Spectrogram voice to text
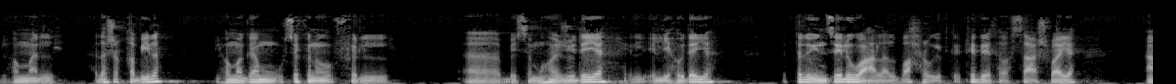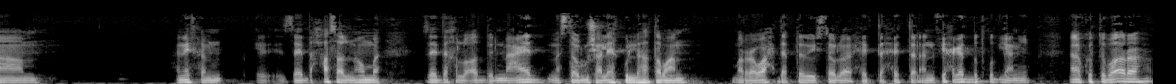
اللي هم ال 11 قبيلة. اللي هم جم وسكنوا في ال آه بيسموها جودية ال- اليهودية. ابتدوا ينزلوا على البحر ويبتدوا يتوسعوا شوية. هنفهم إزاي ده حصل ان هم إزاي دخلوا أرض الميعاد ما استولوش عليها كلها طبعا مرة واحدة ابتدوا يستولوا على حتة حتة. لأن في حاجات بتخد يعني أنا كنت بقرأ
